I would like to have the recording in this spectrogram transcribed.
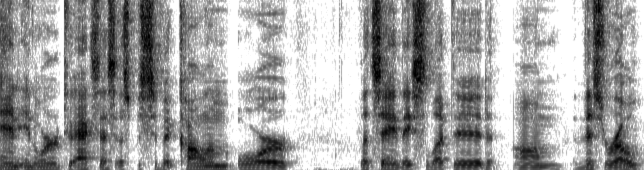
and in order to access a specific column or let's say they selected um, this row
